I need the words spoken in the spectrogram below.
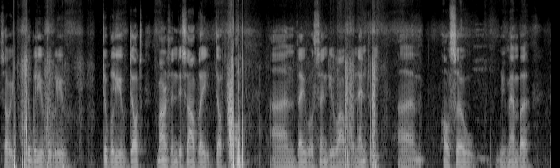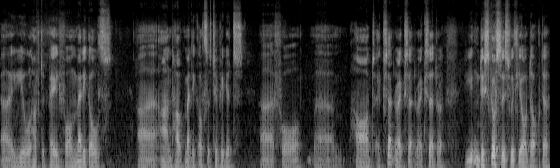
sorry, www.marathondessables.com and they will send you out an entry. Um, also, remember, uh, you will have to pay for medicals and have medical certificates uh, for um, heart, etc., etc., etc. You can discuss this with your doctor,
